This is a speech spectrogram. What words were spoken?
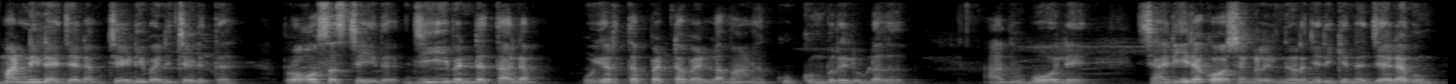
മണ്ണിലെ ജലം ചെടി വലിച്ചെടുത്ത് പ്രോസസ്സ് ചെയ്ത് ജീവന്റെ തലം ഉയർത്തപ്പെട്ട വെള്ളമാണ് കുക്കുംബറിലുള്ളത്. അതുപോലെ ശരീരകോശങ്ങളിൽ നിറഞ്ഞിരിക്കുന്ന ജലവും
